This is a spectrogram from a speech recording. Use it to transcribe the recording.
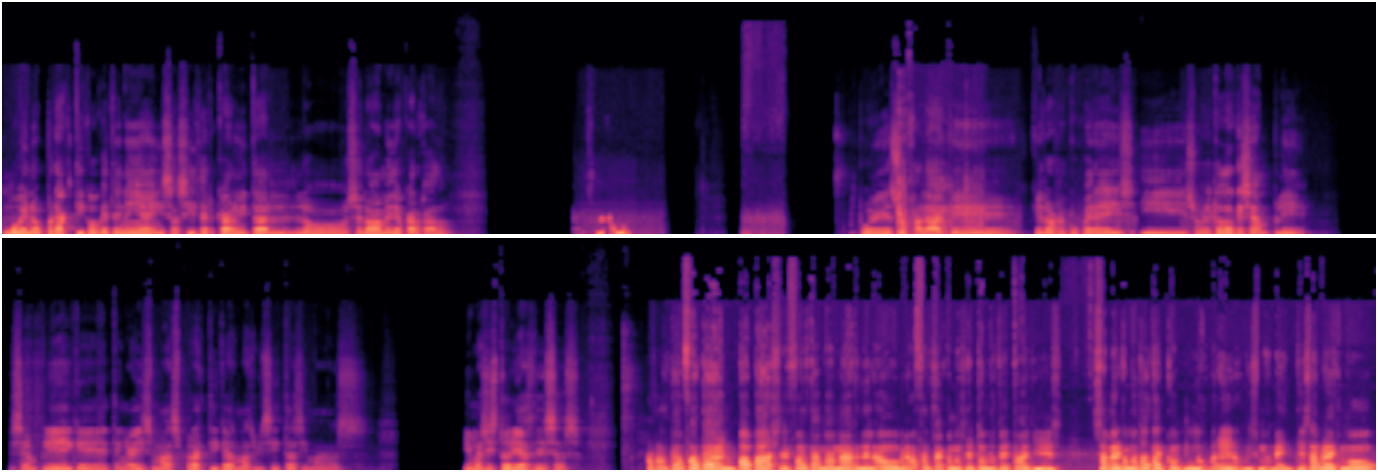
bueno, práctico que teníais así cercano y tal, lo, se lo ha medio cargado. Pues ojalá que, que, lo recuperéis y sobre todo que se amplíe. Que se amplíe y que tengáis más prácticas, más visitas y más. y más historias de esas. Falta, empaparse, falta mamar de la obra, falta conocer todos los detalles, saber cómo tratar con un obrero mismamente, saber cómo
